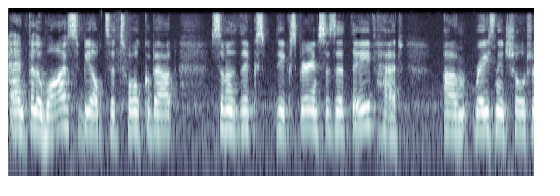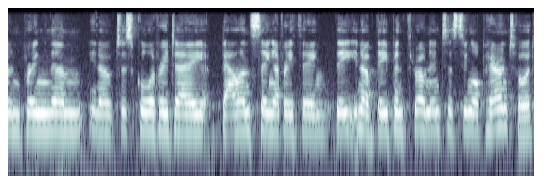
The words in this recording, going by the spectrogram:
and for the wives to be able to talk about some of the, ex- the experiences that they've had um, raising the children bringing them you know to school every day balancing everything. They you know they've been thrown into single parenthood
